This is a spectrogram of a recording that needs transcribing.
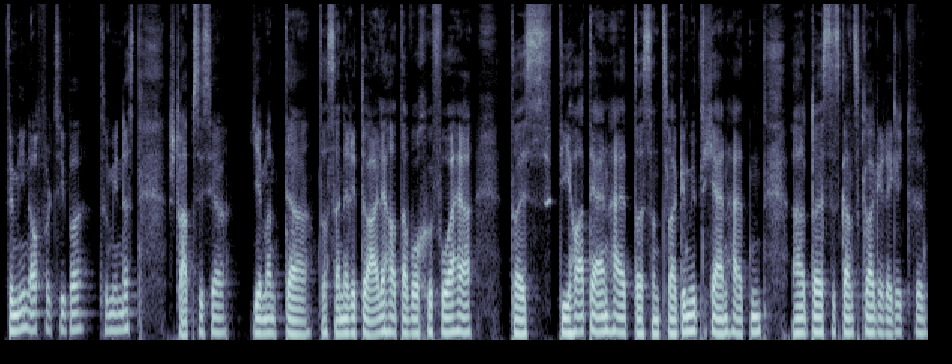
Für mich nachvollziehbar zumindest. Straps ist ja jemand, der da seine Rituale hat, eine Woche vorher. Da ist die harte Einheit, da sind zwei gemütliche Einheiten. Äh, da ist das ganz klar geregelt. Für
